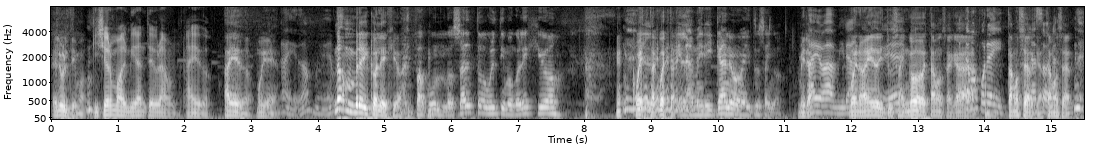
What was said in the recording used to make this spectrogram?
El último. Guillermo Almirante Brown, Aedo. Aedo, muy bien. Ahí, dos, muy bien. Nombre y colegio. Facundo Salto, último colegio, cuesta, cuesta. el americano y Ituzaingó. Mira. Ahí va, mirá. Bueno, Aedo y. Tuzangó, estamos acá. Estamos por ahí, Estamos cerca, estamos cerca.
